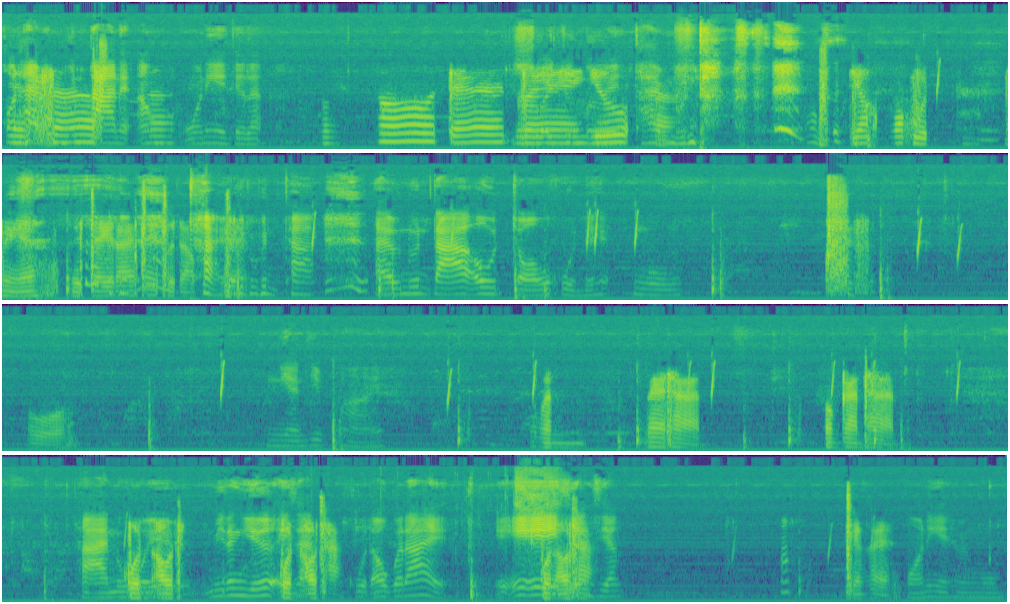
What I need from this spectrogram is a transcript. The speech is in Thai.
ขอถ่ายเป็นบุญตาเนี่ย เอ้าโอ้นี่เจอแล้วโอ้เดดสเววยจริงเลยูยถ่ายเป็นบุญตาเดี๋ยวว่าคุณแหมเสียใจร้ายให้ตัวดำถ่ายเป็นบุญตาถ่ายเป็นบุญตาเอาจอมาขุนเนี่ยงงโอ้เนียนที่หาย มันแม่ทาน ต้องการทาน ฐานคนโอ้ยเอามีตั้งเยอะคนเอาไสัตว์ถ่านขุดเอาก็ได้ เอ๊ะเอ๊ะเอ๊ะคนเอาเสียถ่างนเสียงเสียงใครอ๋อนี่ไงแมงมุม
